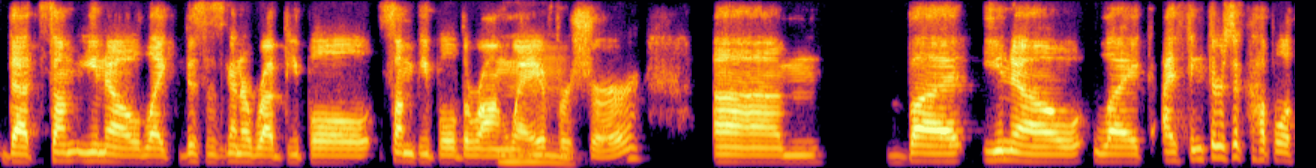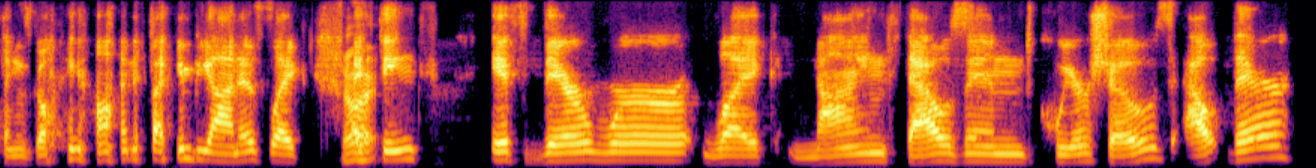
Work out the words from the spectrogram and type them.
that some you know like this is going to rub people some people the wrong way for Mm. sure. Um but you know like i think there's a couple of things going on if i can be honest. Like I think if there were like 9,000 queer shows out there,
